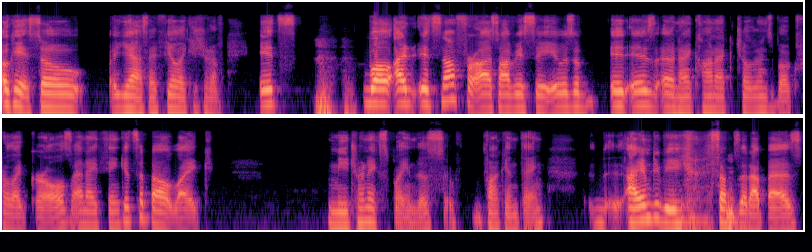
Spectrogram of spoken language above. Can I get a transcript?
Okay, so yes, I feel like you should have. It's well, I it's not for us, obviously. It was a it is an iconic children's book for like girls, and I think it's about like me trying to explain this fucking thing. IMDb sums it up as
